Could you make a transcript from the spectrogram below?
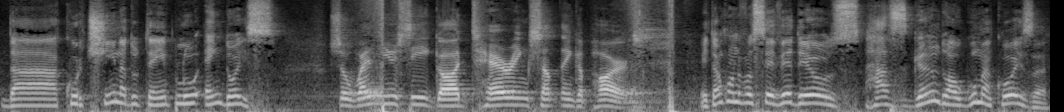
da cortina do templo em dois. So when you see God tearing something apart, Então, quando você vê Deus rasgando alguma coisa,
